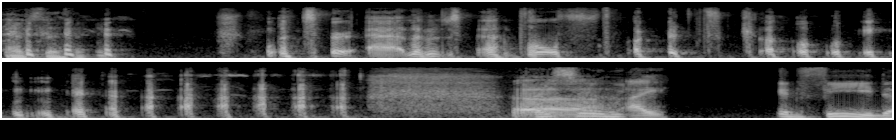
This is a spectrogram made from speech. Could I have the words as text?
That's the thing. Once her Adam's apple starts going. Uh, I could feed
